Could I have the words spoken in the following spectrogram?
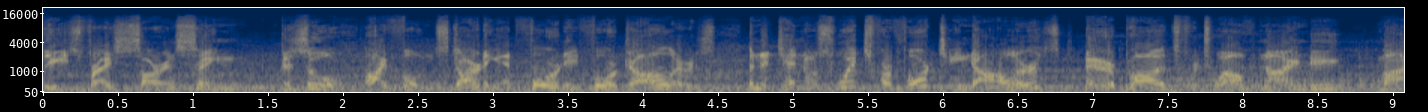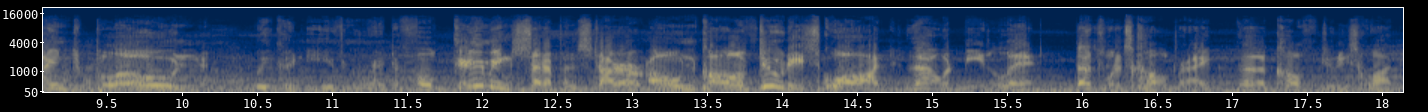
These prices are insane. Gazoo, iPhone starting at $44, a Nintendo Switch for $14, AirPods for $12.90. Mind blown. We could even rent a full gaming setup and start our own Call of Duty squad. That would be lit. That's what it's called, right? Uh, Call of Duty squad.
